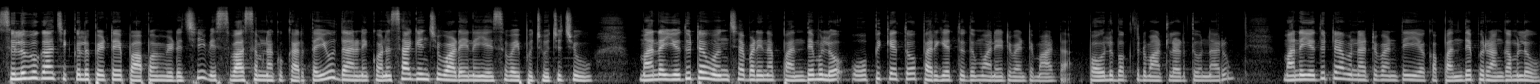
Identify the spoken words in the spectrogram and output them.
సులువుగా చిక్కులు పెట్టే పాపం విడిచి విశ్వాసం నాకు కర్తయు దానిని కొనసాగించు వాడైన యేసువైపు చూచుచు మన ఎదుట ఉంచబడిన పందెములో ఓపికతో పరిగెత్తుదుము అనేటువంటి మాట. పౌలు భక్తుడు మాట్లాడుతున్నారు మన ఎదుట ఉన్నటువంటి ఈ యొక్క పందెపు రంగంలో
